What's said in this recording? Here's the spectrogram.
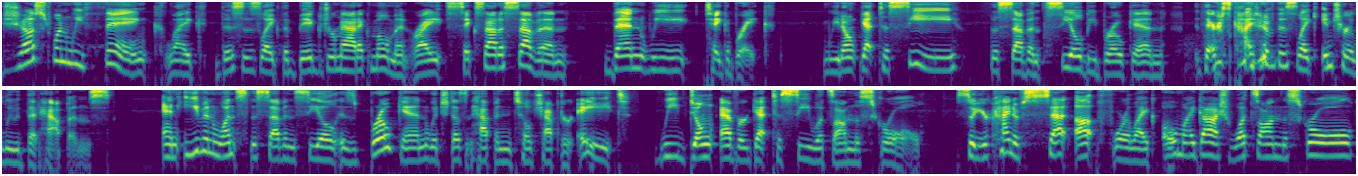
just when we think like this is like the big dramatic moment, right? Six out of seven, then we take a break we don't get to see the seventh seal be broken. There's kind of this like interlude that happens. And even once the seventh seal is broken, which doesn't happen until chapter 8, we don't ever get to see what's on the scroll. So you're kind of set up for, like, oh my gosh, what's on the scroll?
